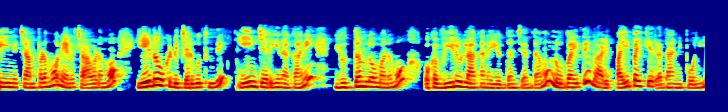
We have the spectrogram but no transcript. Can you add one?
వీడిని చంపడమో నేను చావడమో ఏదో ఒకటి జరుగుతుంది. ఏం జరిగినా కానీ యుద్ధంలో మనము ఒక వీరులాగానే యుద్ధం చేద్దాము. నువ్వైతే వాడి పై పైకే రథాన్ని పోని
